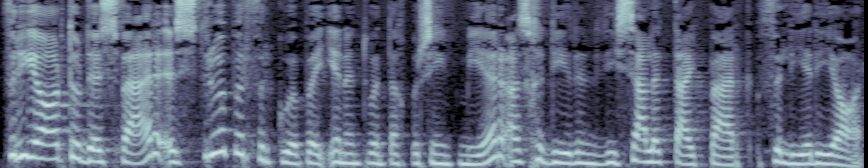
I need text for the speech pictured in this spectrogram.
Vir die jaar tot dusver is stroperverkope 21% meer as gedurende dieselfde tydperk verlede jaar.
